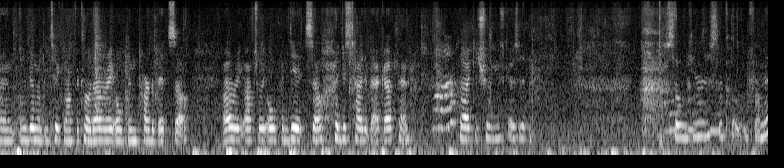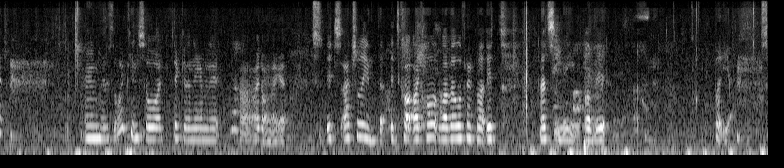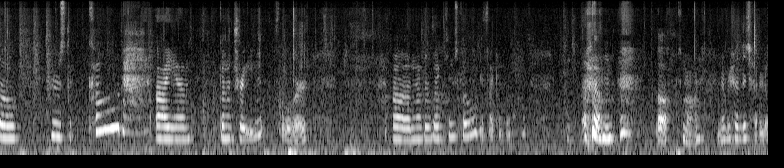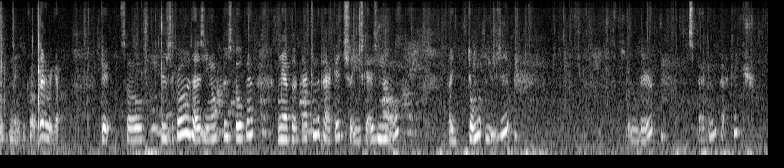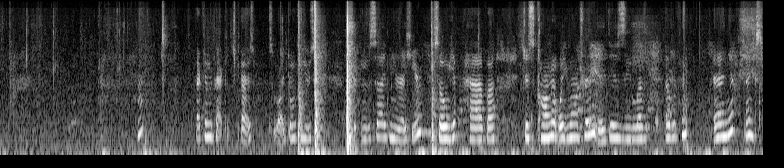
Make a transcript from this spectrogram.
And I'm gonna be taking off the code. I already opened part of it, so I already actually opened it. So I just tied it back up and so I can show you guys it. So here's the code from it. And here's the webkin. So I think of the name of it. Uh, I don't know yet. It's, it's actually the, it's called I call it Love Elephant, but it's that's the name of it but yeah. So here's the code. I am gonna trade it for uh, another Webkinz code if I can oh come on. Never had this hard opening the code. There we go. Okay so here's the code. As you know this open. I'm gonna put it back in the package so you guys know. I don't use it so there it's back in the package. Hmm? Back in the package, guys. So I don't use it. Sitting beside me right here. So, yep, have, uh, just comment what you want to trade. It is the elephant. And, yeah, thanks.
